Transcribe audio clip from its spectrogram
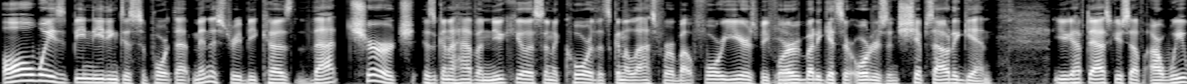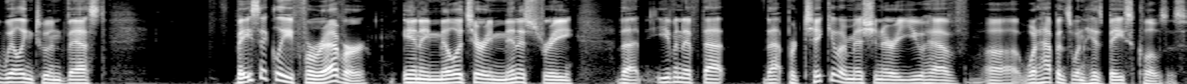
always be needing to support that ministry because that church is going to have a nucleus and a core that's going to last for about four years before yeah. everybody gets their orders and ships out again. You have to ask yourself: Are we willing to invest basically forever in a military ministry? That even if that that particular missionary you have, uh, what happens when his base closes?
